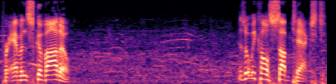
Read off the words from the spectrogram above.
for Evan Scavato. Is what we call subtext.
